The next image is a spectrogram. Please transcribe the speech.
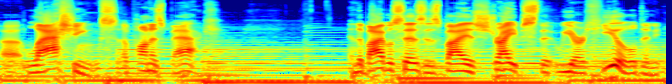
uh, lashings upon his back. And the Bible says it's by his stripes that we are healed. And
